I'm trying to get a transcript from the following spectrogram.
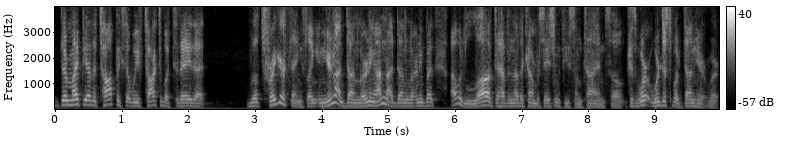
there might be other topics that we've talked about today that will trigger things like and you're not done learning i'm not done learning but i would love to have another conversation with you sometime so because we're, we're just about done here we're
